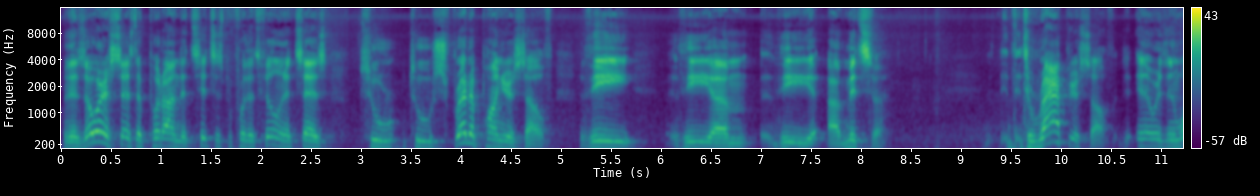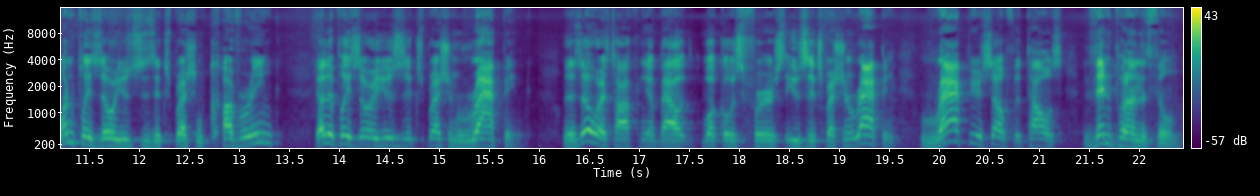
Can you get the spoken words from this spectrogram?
When the Zohar says to put on the tzitzis before the tefillin, it says to, to spread upon yourself the the um, the uh, mitzvah to wrap yourself. In other words, in one place Zohar uses the expression covering, the other place Zohar uses the expression wrapping. The Zohar is talking about what goes first, it uses the expression wrapping. Wrap yourself with the talis, then put on the tefillin.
